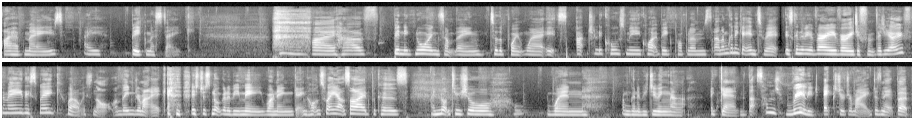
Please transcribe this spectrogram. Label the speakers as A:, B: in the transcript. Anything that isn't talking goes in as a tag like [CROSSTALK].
A: I have made a big mistake. [SIGHS] I have been ignoring something to the point where it's actually caused me quite big problems and I'm going to get into it. It's going to be a very, very different video for me this week. Well, it's not. I'm being dramatic. [LAUGHS] it's just not going to be me running, getting hot and sweaty outside because I'm not too sure when I'm going to be doing that again. That sounds really extra dramatic, doesn't it? But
